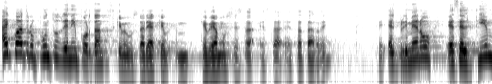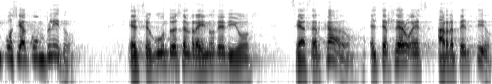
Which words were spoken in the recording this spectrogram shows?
Hay cuatro puntos bien importantes que me gustaría que, veamos esta, tarde. El primero es el tiempo se ha cumplido. El segundo es el reino de Dios se ha acercado. El tercero es arrepentido.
